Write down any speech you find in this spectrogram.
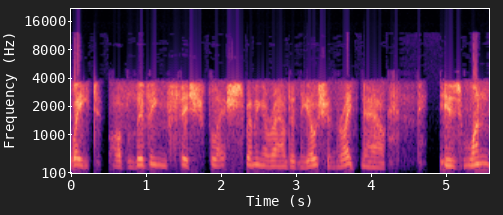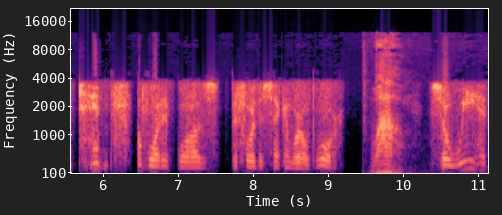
weight of living fish flesh swimming around in the ocean right now, is one tenth of what it was before the Second World War. Wow. So we have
